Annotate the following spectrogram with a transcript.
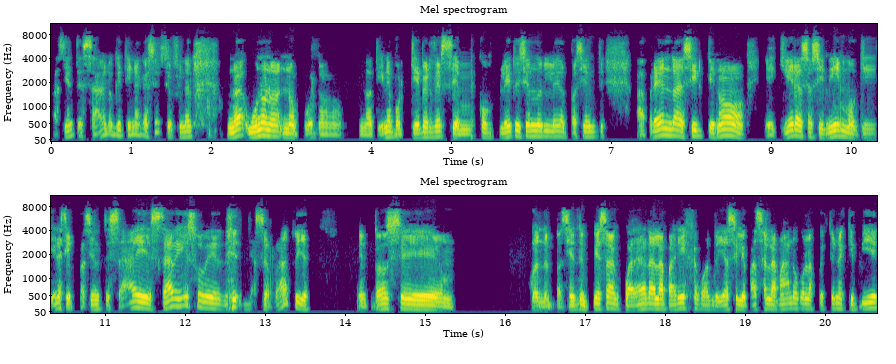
paciente sabe lo que tiene que hacer, si al final uno, uno no, no, no, no tiene por qué perderse más completo diciéndole al paciente, aprenda a decir que no, eh, a sí mismo, que quiera si el paciente sabe, sabe eso de, hace rato ya. Entonces, cuando el paciente empieza a encuadrar a la pareja, cuando ya se le pasa la mano con las cuestiones que pide,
